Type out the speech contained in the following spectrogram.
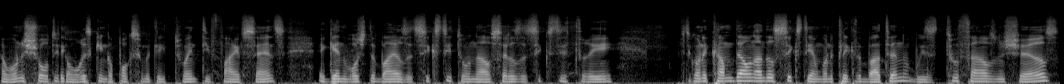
I want to short it. I'm risking approximately 25 cents. Again, watch the buyers at 62 now, sellers at 63. If it's going to come down under 60, I'm going to click the button with 2,000 shares.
